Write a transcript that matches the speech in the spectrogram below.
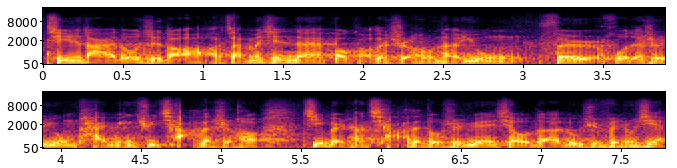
其实大家都知道啊，咱们现在报考的时候呢，用分儿或者是用排名去卡的时候，基本上卡的都是院校的录取分数线，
